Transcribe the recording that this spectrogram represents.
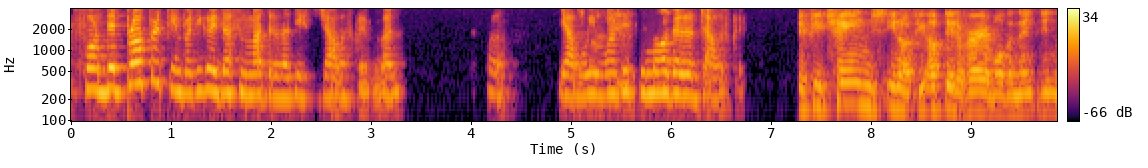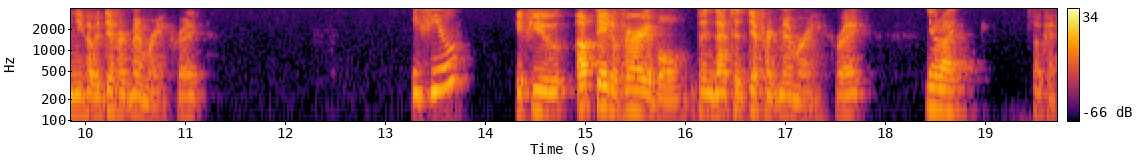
For the property in particular, it doesn't matter that it's JavaScript, but well, yeah, we wanted to model JavaScript. If you change, you know, if you update a variable, then they- then you have a different memory, right? If you, If you update a variable, then that's a different memory, right? You're right. Okay.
